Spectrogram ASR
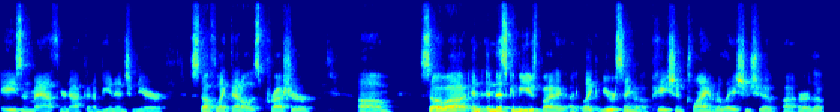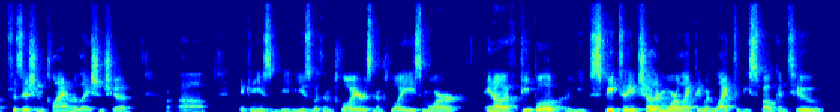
a's in math you're not going to be an engineer stuff like that all this pressure um, so, uh, and, and this can be used by, like you were saying, a patient client relationship uh, or the physician client relationship. Uh, it can use, be used with employers and employees more. You know, if people speak to each other more like they would like to be spoken to,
